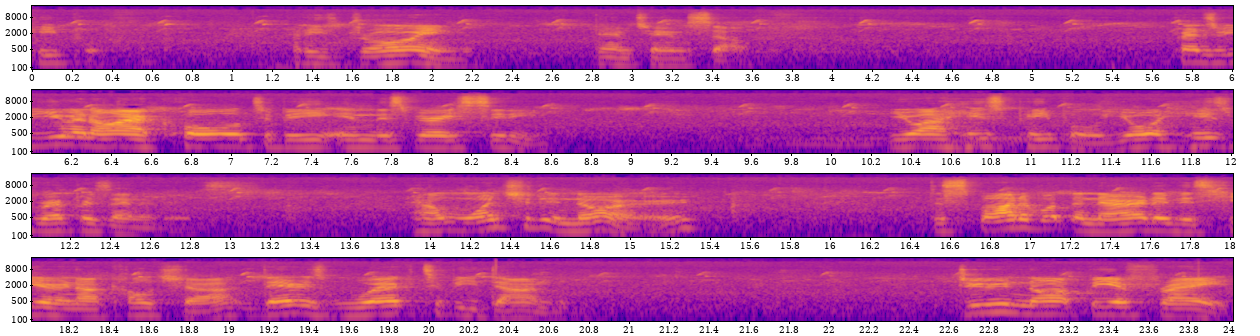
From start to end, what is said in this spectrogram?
people, that He's drawing them to Himself. Friends, you and I are called to be in this very city. You are His people, you're His representatives. And I want you to know despite of what the narrative is here in our culture, there is work to be done. Do not be afraid.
